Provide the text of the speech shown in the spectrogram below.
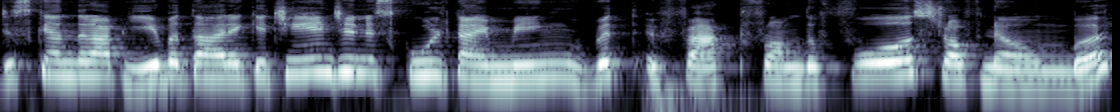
जिसके अंदर आप ये बता रहे कि change in school timing with effect from the first of November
